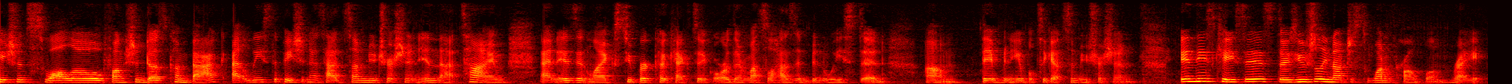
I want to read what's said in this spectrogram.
patient's swallow function does come back, at least the patient has had some nutrition in that time and isn't like super cachectic or their muscle hasn't been wasted. Um, they've been able to get some nutrition. In these cases, there's usually not just one problem, right?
